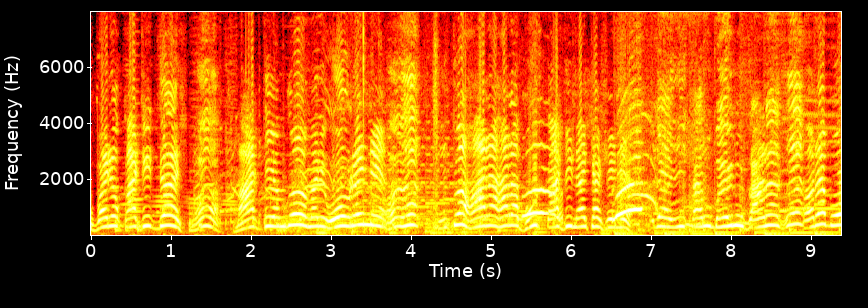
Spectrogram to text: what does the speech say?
ઉભાડ્યો કાઠી દસ હા. મારથી સમજો મારી ઓવ રહી ને હા હા. એ તો હારા હારા ભૂત કાઢી નાખ્યા છે ને એટલે ઈ તારું બૈરું જાણે છે? અરે બહુ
